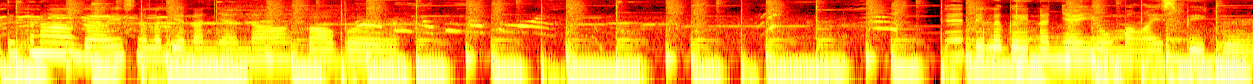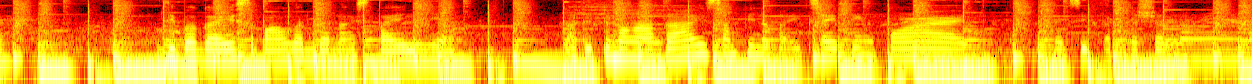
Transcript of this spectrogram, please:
At ito na guys, nalagyan na niya ng cover. Yan, ilagay na niya yung mga speaker. ba guys, napakaganda ng style niya. At ito na nga guys, ang pinaka-exciting part. Nag-sit up na siya ng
